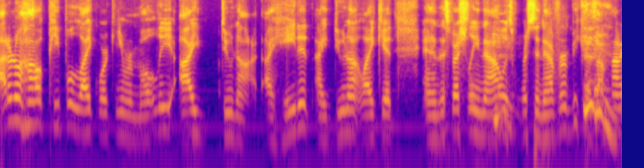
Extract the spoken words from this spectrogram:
I don't know how people like working remotely. I do not. I hate it. I do not like it, and especially now it's worse than ever because I'm not.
